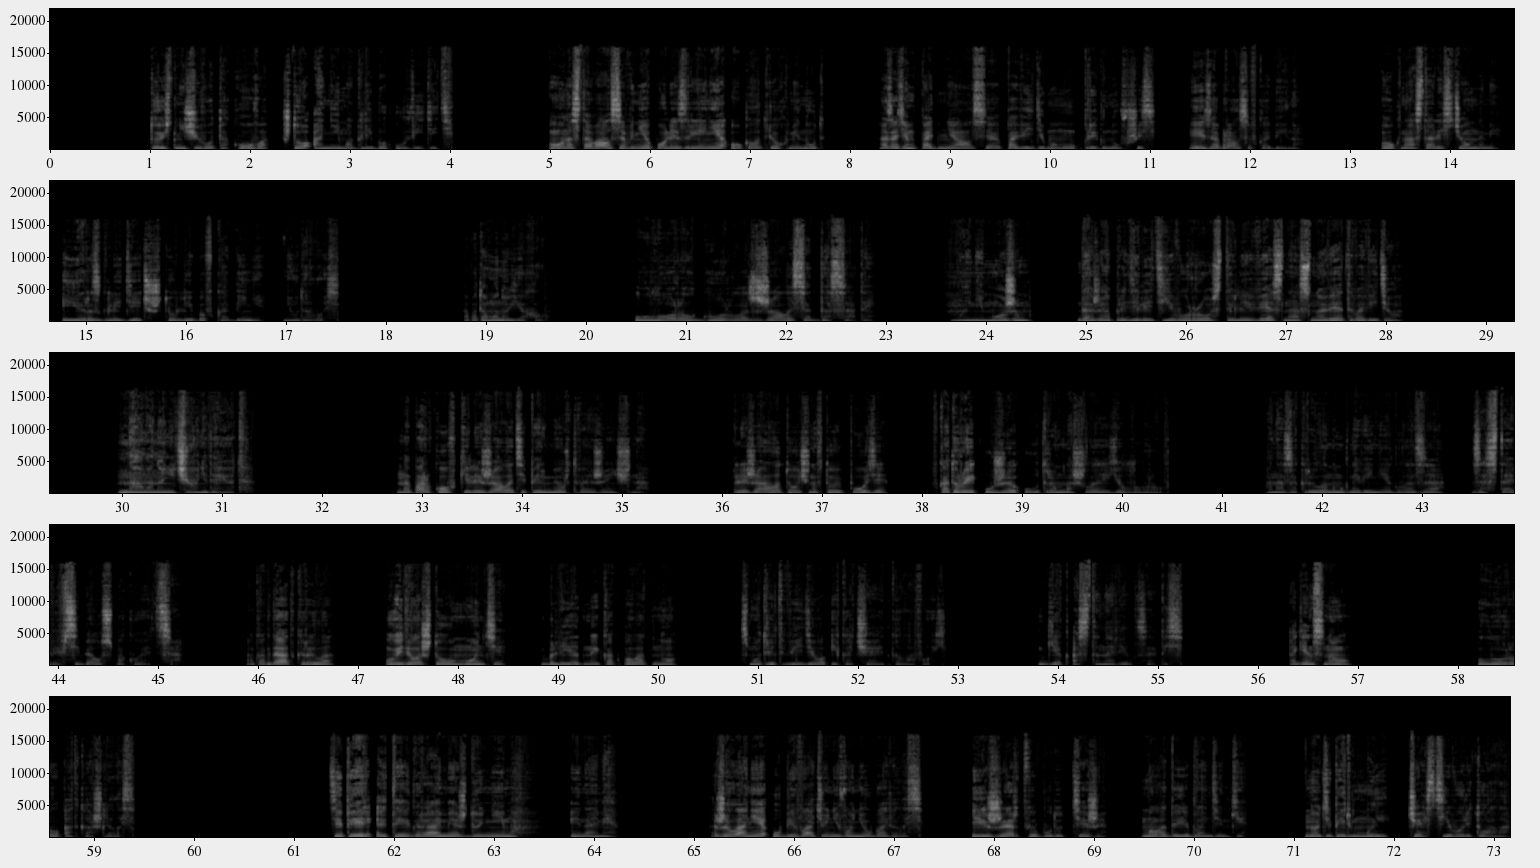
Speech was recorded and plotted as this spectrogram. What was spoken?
То есть ничего такого, что они могли бы увидеть. Он оставался вне поля зрения около трех минут, а затем поднялся, по-видимому, пригнувшись, и забрался в кабину. Окна остались темными, и разглядеть что-либо в кабине не удалось. А потом он уехал. У Лорел горло сжалось от досады. «Мы не можем даже определить его рост или вес на основе этого видео. Нам оно ничего не дает. На парковке лежала теперь мертвая женщина. Лежала точно в той позе, в которой уже утром нашла ее Лорел. Она закрыла на мгновение глаза, заставив себя успокоиться. А когда открыла, увидела, что Монти, бледный как полотно, смотрит видео и качает головой. Гек остановил запись. «Агент Сноу». Лорел откашлялась. «Теперь это игра между ним и нами. Желание убивать у него не убавилось, и жертвы будут те же, молодые блондинки. Но теперь мы — часть его ритуала.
